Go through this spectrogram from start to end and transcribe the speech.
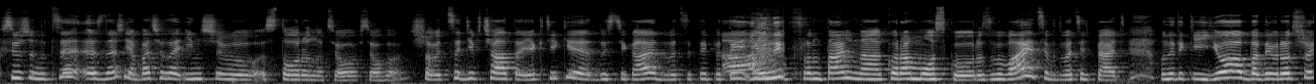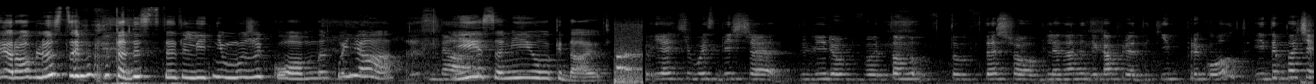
Ксюша, ну це е, знаєш, я бачила іншу сторону цього всього. Що це дівчата, як тільки достигають 25, А. і у них фронтальна кора мозку розвивається в 25, вони такі йобаний рот, що я роблю з цим 50-літнім мужиком? Нахуя? Да. І самі його кидають. Я чомусь більше вірю в то, в, то, в те, що в Леонардо Ді Капріо такий прикол. І тим паче,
